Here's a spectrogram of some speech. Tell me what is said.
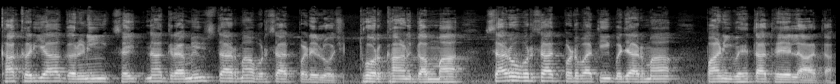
ખાખરિયા, ગરણી સહિતના ગ્રામ્ય વિસ્તારમાં વરસાદ પડેલો છે. થોરખાણ ગામમાં સારો વરસાદ પડવાથી બજારમાં પાણી વહેતા થયેલા હતા.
